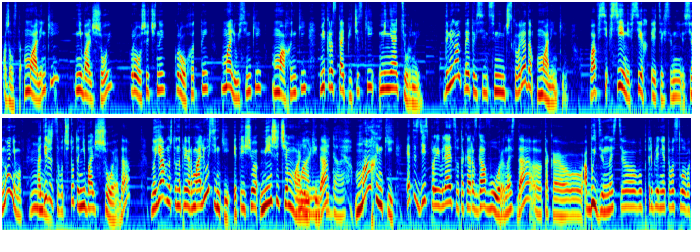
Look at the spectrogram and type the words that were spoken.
Пожалуйста, маленький, небольшой, крошечный, крохотный, малюсенький, махонький, микроскопический, миниатюрный. Доминантный этого си- синонимического ряда маленький. Во все, всеми всех этих синонимов М. содержится вот что-то небольшое, да? Но явно, что, например, малюсенький это еще меньше, чем маленький, да? да. Махонький это здесь проявляется вот такая разговорность, да, э, такая э, обыденность э, в употреблении этого слова.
